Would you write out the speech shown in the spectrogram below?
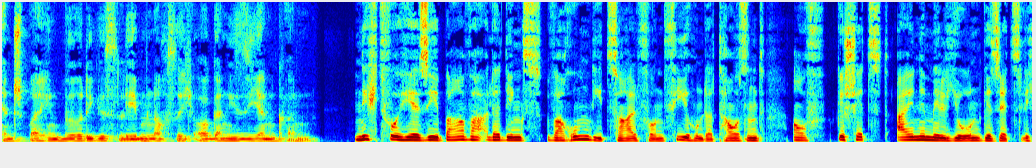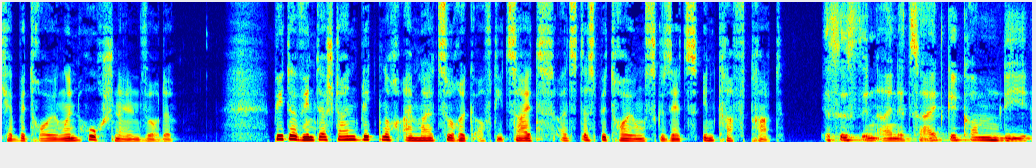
entsprechend würdiges Leben noch sich organisieren können. Nicht vorhersehbar war allerdings, warum die Zahl von 400.000 auf geschätzt eine Million gesetzlicher Betreuungen hochschnellen würde. Peter Winterstein blickt noch einmal zurück auf die Zeit, als das Betreuungsgesetz in Kraft trat. Es ist in eine Zeit gekommen, die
